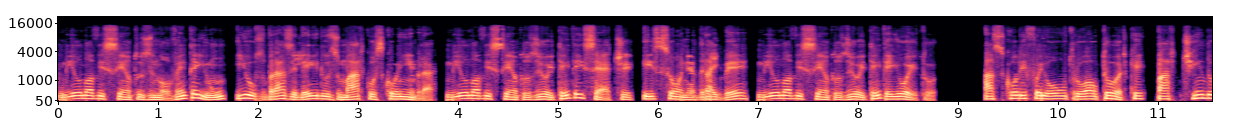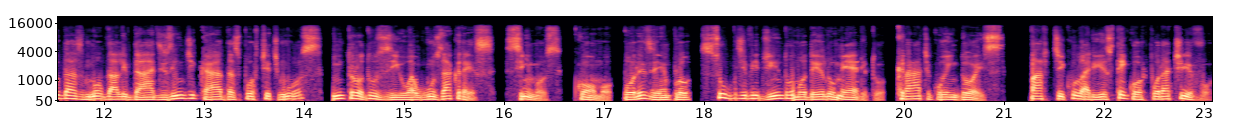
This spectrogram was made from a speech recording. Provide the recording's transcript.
1991, e os brasileiros Marcos Coimbra, 1987, e Sônia Draibe, 1988. Ascoli foi outro autor que, partindo das modalidades indicadas por Titmus, introduziu alguns acréscimos, como, por exemplo, subdividindo o modelo mérito-crático em dois, particularista e corporativo,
